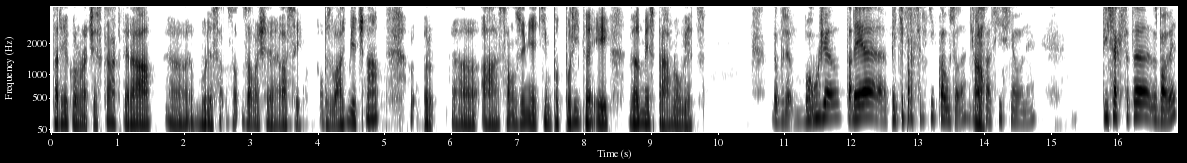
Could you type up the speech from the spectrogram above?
tady je Korona Česká, která bude za vaše hlasy obzvlášť věčná a samozřejmě tím podpoříte i velmi správnou věc. Dobře, bohužel tady je pětiprocentní klauzule do poslanecké sněmovny. Ty se chcete zbavit?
